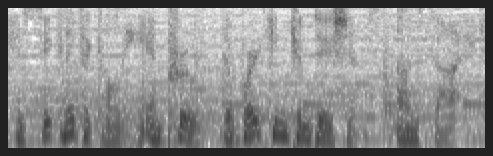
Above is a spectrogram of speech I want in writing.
can significantly improve the working conditions on site.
